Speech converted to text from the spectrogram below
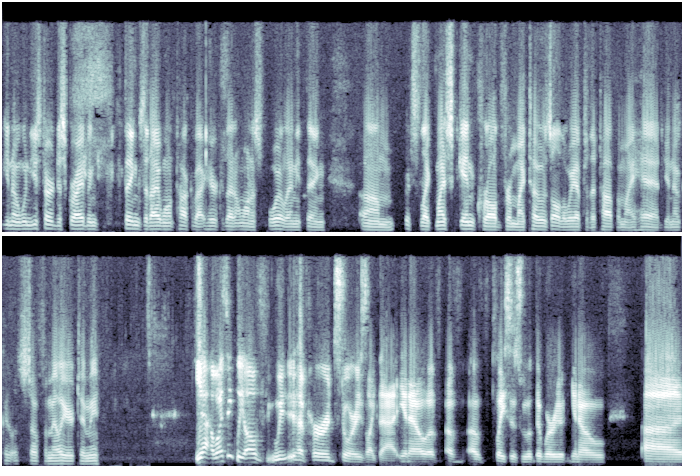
you know, when you started describing things that I won't talk about here because I don't want to spoil anything, um, it's like my skin crawled from my toes all the way up to the top of my head, you know, because it was so familiar to me. Yeah, well, I think we all we have heard stories like that, you know, of of, of places that were, you know, uh,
